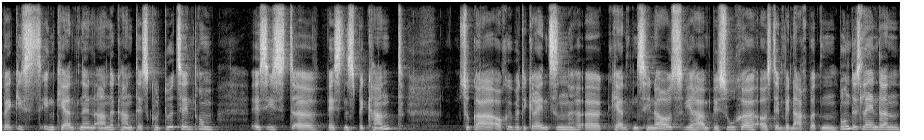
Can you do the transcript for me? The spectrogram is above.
Beck ist in Kärnten ein anerkanntes Kulturzentrum. Es ist äh, bestens bekannt, sogar auch über die Grenzen äh, Kärntens hinaus. Wir haben Besucher aus den benachbarten Bundesländern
